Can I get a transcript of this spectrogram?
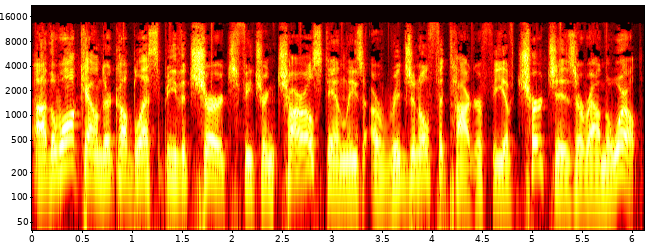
Uh, the wall calendar called Blessed Be the Church, featuring Charles Stanley's original photography of churches around the world,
